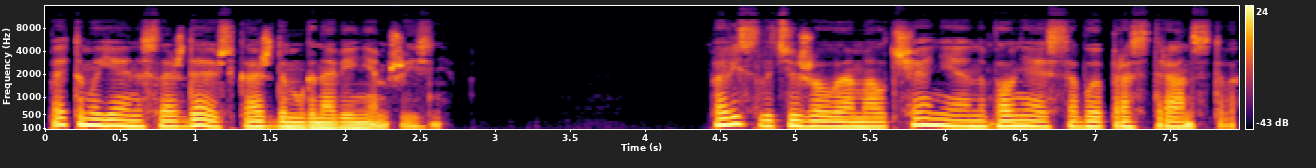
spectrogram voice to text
поэтому я и наслаждаюсь каждым мгновением жизни. Повисло тяжелое молчание, наполняя собой пространство,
